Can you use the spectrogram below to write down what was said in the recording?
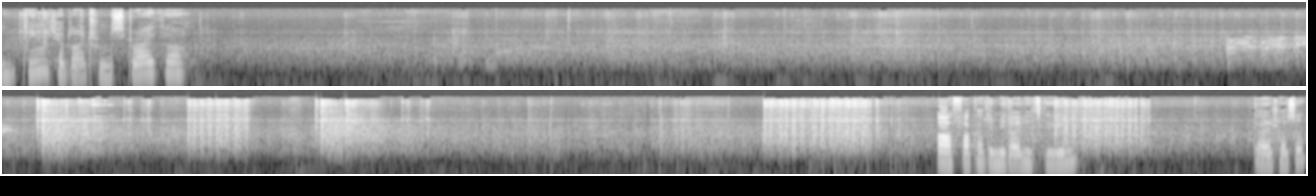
Kein Ding, ich habe da schon einen Striker. Ah, fuck, hat er mir geil Hits gegeben. Geil, scheiße.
